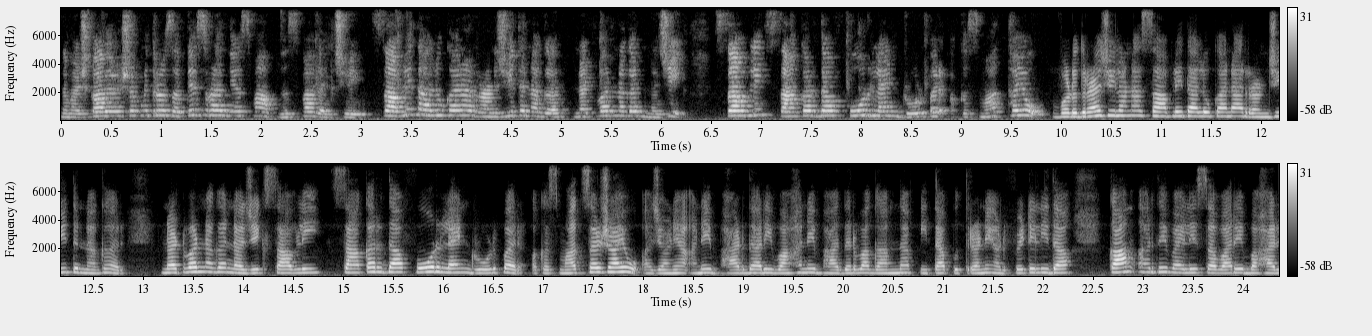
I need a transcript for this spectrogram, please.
નમસ્કાર દર્શક મિત્રો સત્ય સુરત ન્યૂઝમાં આપનું સ્વાગત છે. સાવલી તાલુકાના રણજીતનગર નટવરનગર નજીક Savli Sankarda four lane road પર અકસ્માત થયો. વડોદરા જિલ્લાના સાવલી તાલુકાના રણજીતનગર નટવરનગર નજીક Savli Sankarda four lane road પર અકસ્માત સર્જાયો. અજાણ્યા અને ભારદારી વાહને ભાદરવા ગામના પિતા પુત્રને અડફેટે લીધા. કામ અર્ધે વહેલી સવારે બહાર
